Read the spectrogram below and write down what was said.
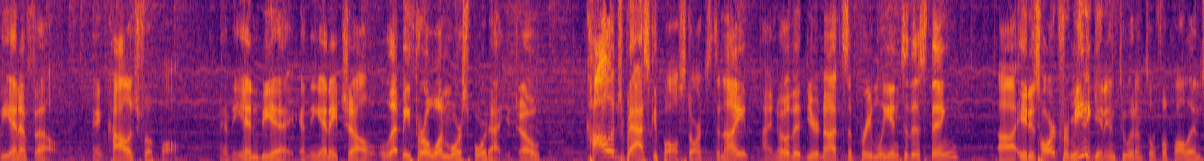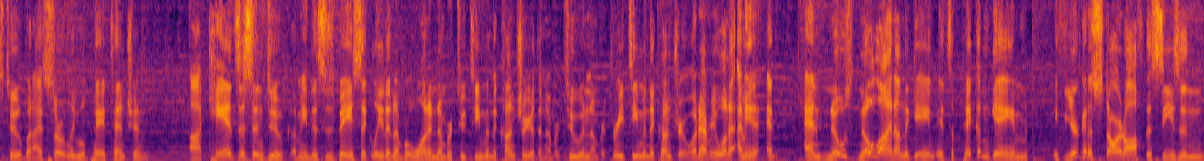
the NFL and college football and the NBA and the NHL, let me throw one more sport at you, Joe. College basketball starts tonight. I know that you're not supremely into this thing. Uh, it is hard for me to get into it until football ends, too, but I certainly will pay attention. Uh, Kansas and Duke. I mean, this is basically the number one and number two team in the country, or the number two and number three team in the country, or whatever you want to. I mean, and and no no line on the game. It's a pick 'em game. If you're going to start off the season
